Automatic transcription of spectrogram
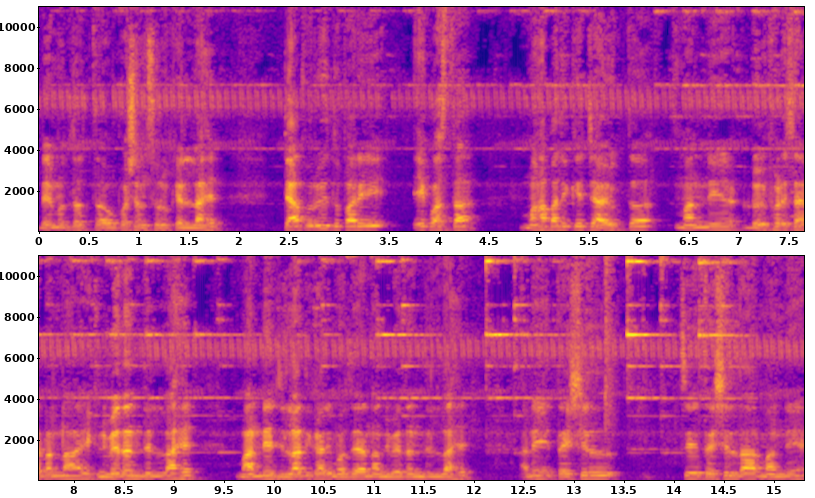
बेमुद्दत उपोषण सुरू केलेलं आहे. त्यापूर्वी दुपारी एक वाजता महापालिकेचे आयुक्त माननीय डोईफळे साहेबांना एक निवेदन दिलेलं आहे. माननीय जिल्हाधिकारी महोदयांना निवेदन दिलेलं आहे. आणि चे तहसीलदार माननीय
